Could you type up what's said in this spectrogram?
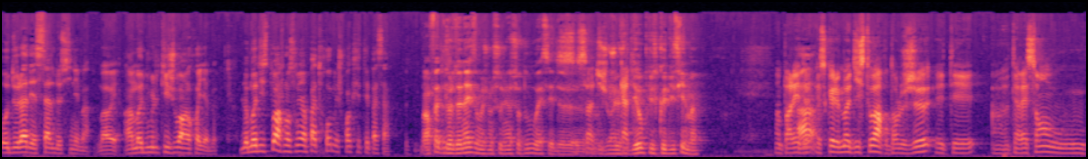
au-delà des salles de cinéma. Bah un mode multijoueur incroyable. Le mode histoire, je m'en souviens pas trop, mais je crois que c'était pas ça. Bah, en fait, GoldenEye, moi je me souviens surtout, ouais, c'est de ça, du jeu vidéo plus que du film. On parlait de. Ah. Est-ce que le mode histoire dans le jeu était intéressant ou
